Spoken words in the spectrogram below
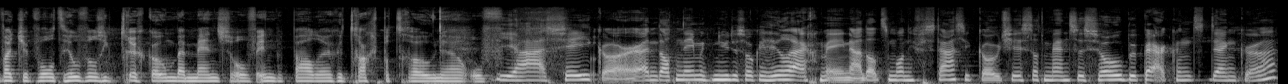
wat je bijvoorbeeld heel veel ziet terugkomen bij mensen of in bepaalde gedragspatronen? Of... Ja, zeker. En dat neem ik nu dus ook heel erg mee nadat manifestatiecoach is, dat mensen zo beperkend denken.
